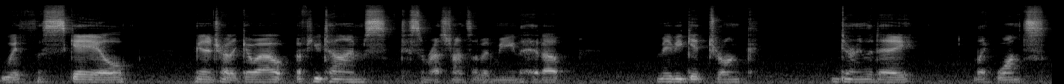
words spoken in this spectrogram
with the scale, I'm gonna try to go out a few times to some restaurants I've been meaning to hit up. Maybe get drunk during the day, like once.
